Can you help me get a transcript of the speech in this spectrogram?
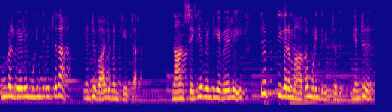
உங்கள் வேலை முடிந்து விட்டதா? என்று வாலிபன் கேட்டார். நான் செய்ய வேண்டிய வேலை திருப்திகரமாக முடிந்துவிட்டது என்று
